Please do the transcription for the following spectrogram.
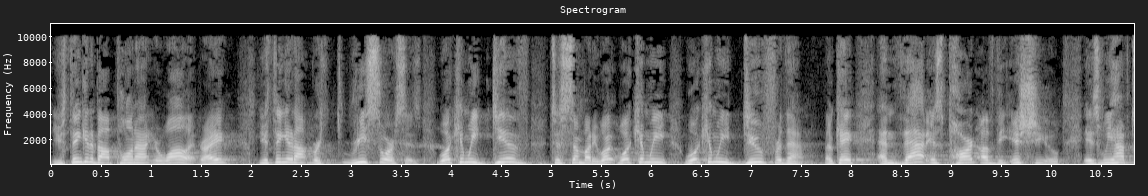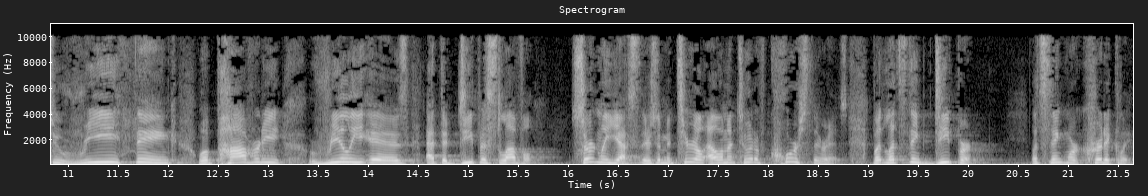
you're thinking about pulling out your wallet, right? You're thinking about re- resources. What can we give to somebody? What, what, can we, what can we do for them? Okay? And that is part of the issue is we have to rethink what poverty really is at the deepest level. Certainly, yes, there's a material element to it. Of course there is. But let's think deeper. Let's think more critically.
